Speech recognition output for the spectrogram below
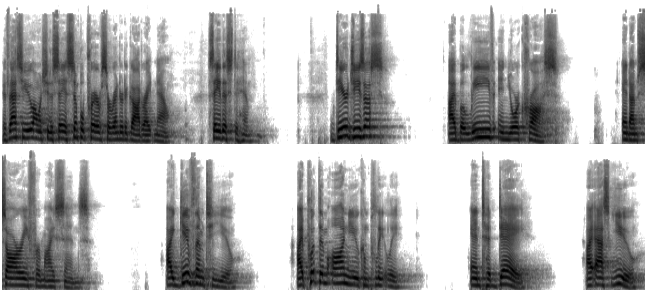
If that's you, I want you to say a simple prayer of surrender to God right now. Say this to Him Dear Jesus, I believe in your cross, and I'm sorry for my sins. I give them to you. I put them on you completely. And today, I ask you,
